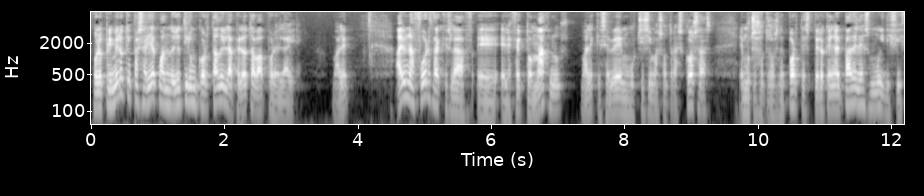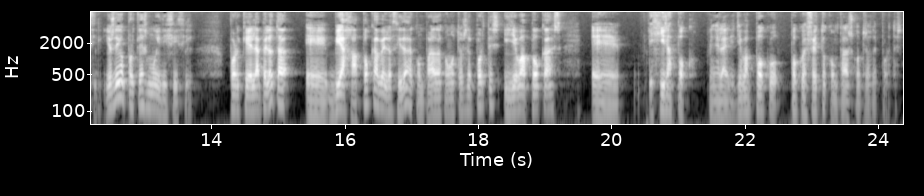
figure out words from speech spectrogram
Bueno, primero que pasaría cuando yo tiro un cortado y la pelota va por el aire, ¿vale? Hay una fuerza que es eh, el efecto Magnus, ¿vale? Que se ve en muchísimas otras cosas, en muchos otros deportes, pero que en el pádel es muy difícil. Y os digo por qué es muy difícil. Porque la pelota eh, viaja a poca velocidad comparada con otros deportes y lleva pocas eh, y gira poco en el aire, lleva poco, poco efecto comparado con otros deportes.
